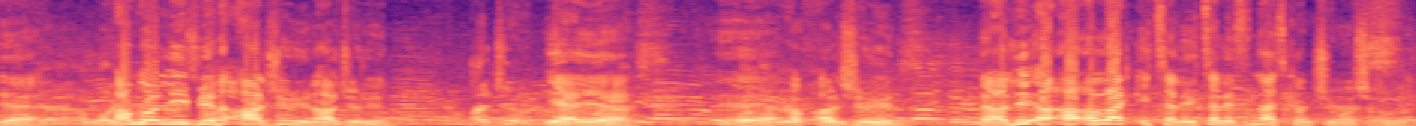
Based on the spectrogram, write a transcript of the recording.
Yeah. Okay, I'm not? Libyan, Algerian, Algerian. Algerian? Yeah, yeah. Yeah, Algerian. I, I, I like Italy. Italy is a nice country, mashallah.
